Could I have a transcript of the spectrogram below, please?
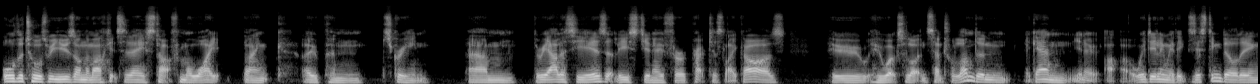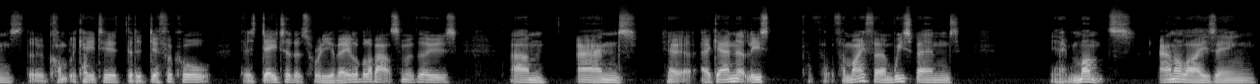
all the tools we use on the market today start from a white, blank, open screen. Um, the reality is, at least you know, for a practice like ours, who who works a lot in central London, again, you know, uh, we're dealing with existing buildings that are complicated, that are difficult. There's data that's already available about some of those, um, and you know, again, at least for, for my firm, we spend you know months analyzing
